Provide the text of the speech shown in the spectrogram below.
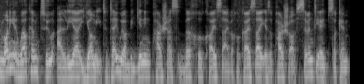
morning and welcome to Aliyah Yomi. Today we are beginning Parshas Bechukoisai. Bechukoisai is a parsha of 78 psukim,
